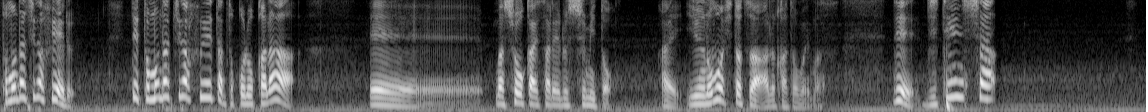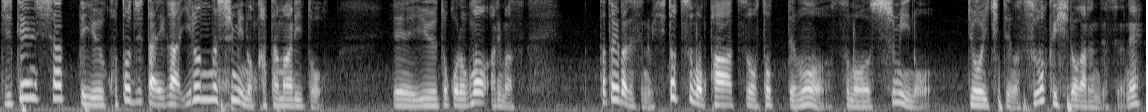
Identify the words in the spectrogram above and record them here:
友達が増えるで友達が増えたところからえー、まあ、紹介される趣味と、はい、いうのも一つはあるかと思います。で、自転車、自転車っていうこと自体がいろんな趣味の塊というところもあります。例えばですね、一つのパーツをとっても、その趣味の領域っていうのはすごく広がるんですよね。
